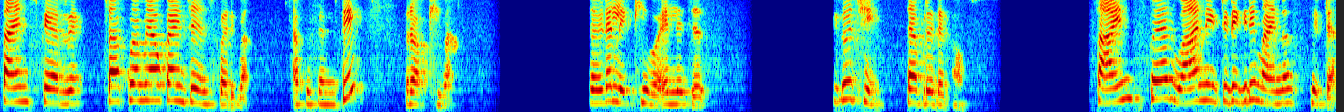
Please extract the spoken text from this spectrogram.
ସାଇନ୍ ସ୍କୋୟାରରେ ତାକୁ ଆମେ ଆଉ କାହିଁ ଚେଞ୍ଜ କରିବା ଆକୁ ସେମିତି ରଖିବା ତ ଏଇଟା ଲେଖିବ ଏଲ୍ଏଚ୍ଏସ୍ ଠିକ ଅଛି ତାପରେ ଦେଖ sine square one eighty degree minus theta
